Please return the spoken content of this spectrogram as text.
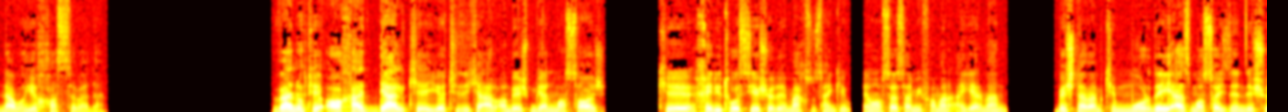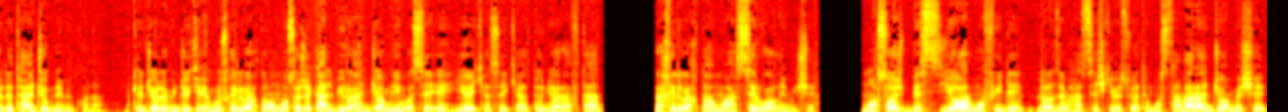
نواحی خاص بدن. و نکته آخر دلک یا چیزی که الان بهش میگن ماساژ که خیلی توصیه شده مخصوصا که امام صاحب می‌فهمن اگر من بشنوم که مرده ای از ماساژ زنده شده تعجب نمی‌کنم. که جالب اینجا که امروز خیلی وقتا ما ماساژ قلبی رو انجام میدیم واسه احیای کسایی که از دنیا رفتن و خیلی وقتا هم موثر واقع میشه. ماساژ بسیار مفیده لازم هستش که به صورت مستمر انجام بشه.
